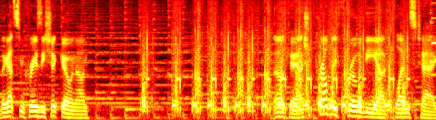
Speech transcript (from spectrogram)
they got some crazy shit going on. Okay, I should probably throw the uh, cleanse tag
